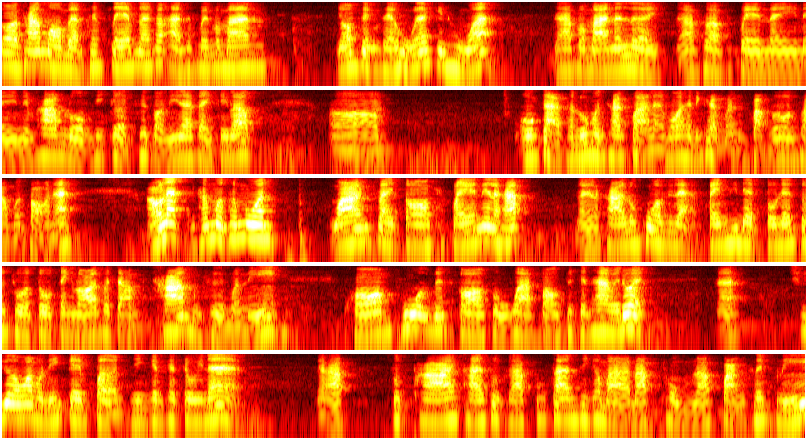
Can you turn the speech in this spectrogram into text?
ก็ถ้ามองแบบเซฟๆนะก็อาจจะเป็นประมาณยอมเสียงแถวหูแรกกินหัวนะครับประมาณนั้นเลยนะครับสำหรับสเปนในในในภาพรวมที่เกิดขึ้นตอนนี้นะแต่จริงแล้วอ่อ โอกาสทะลุมันชัดกว่าแหละเพราะว่าแฮนดิแคปมันปรับลดลงฝั่งบนต่อนะ เอาละทั้งหมดทั้งมวลวางใส่ต่อสเปนนี่แหละครับ ในราคาลูกควบนี่แหละ เป็นที่เด็ดตัวเน้นตัวชัวร์ตัวเต็งร้อยประจำข้ามคืนวันนี้ พร้อมพวกด้วยสกอร์สูงกว่า 2.75 ไปด้วยนะเชื่อว่าวันนี้เกมเปิดยิงกันกระจุยแน่นะครับ สุดท้ายท้ายสุดครับทุกท่านที่เข้ามารับชมรับฟังคลิปนี้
